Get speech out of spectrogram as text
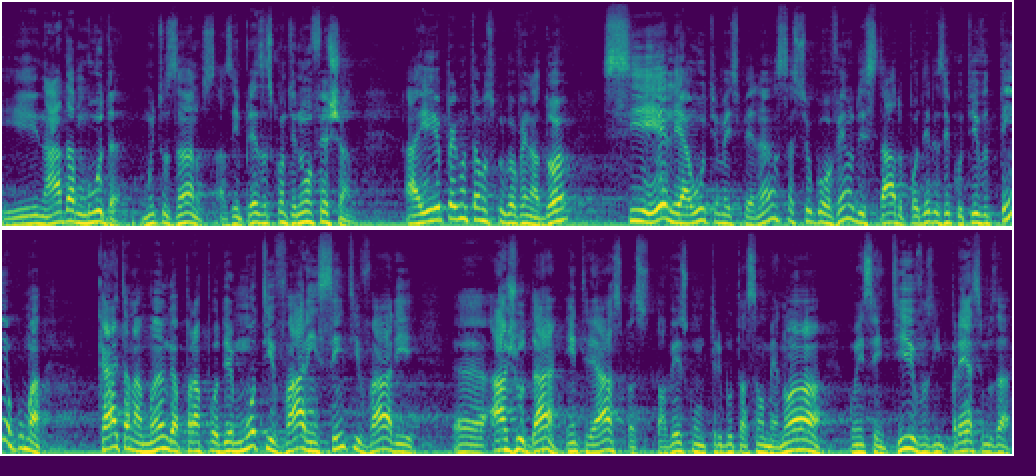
E nada muda, muitos anos, as empresas continuam fechando. Aí perguntamos para o governador se ele é a última esperança, se o governo do estado, o Poder Executivo, tem alguma carta na manga para poder motivar, incentivar e eh, ajudar, entre aspas, talvez com tributação menor, com incentivos, empréstimos a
